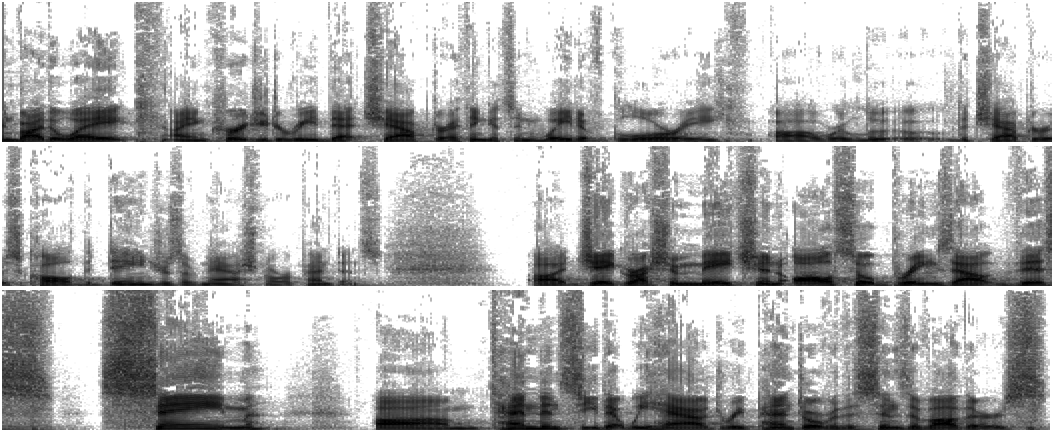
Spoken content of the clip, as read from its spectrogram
and by the way, I encourage you to read that chapter. I think it's in Weight of Glory, uh, where the chapter is called The Dangers of National Repentance. Uh, J. Gresham Machen also brings out this same um, tendency that we have to repent over the sins of others.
